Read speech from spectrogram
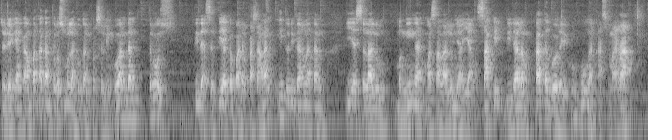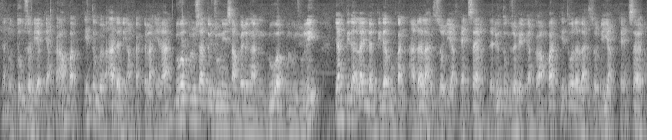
zodiak yang keempat akan terus melakukan perselingkuhan dan terus tidak setia kepada pasangan itu dikarenakan ia selalu mengingat masa lalunya yang sakit di dalam kategori hubungan asmara. Dan untuk zodiak yang keempat itu berada di angka kelahiran 21 Juni sampai dengan 20 Juli yang tidak lain dan tidak bukan adalah zodiak Cancer. Jadi untuk zodiak yang keempat itu adalah zodiak Cancer.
